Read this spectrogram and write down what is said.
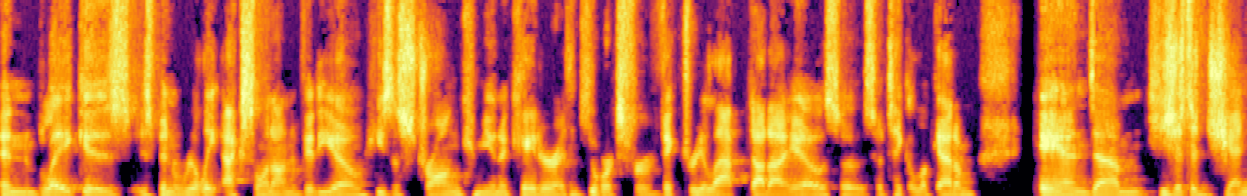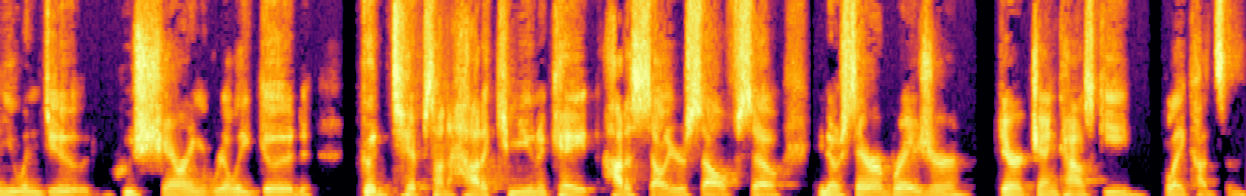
And Blake is has been really excellent on video. He's a strong communicator. I think he works for VictoryLap.io, so so take a look at him. And um, he's just a genuine dude who's sharing really good good tips on how to communicate, how to sell yourself. So you know, Sarah Brazier, Derek Jankowski, Blake Hudson.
